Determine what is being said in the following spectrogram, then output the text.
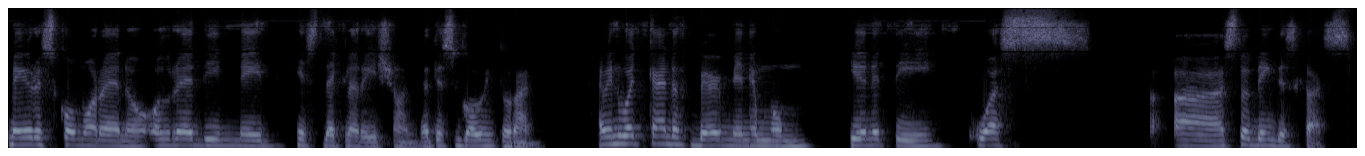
Mayor Isko Moreno already made his declaration that is going to run. I mean, what kind of bare minimum unity was uh, still being discussed?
